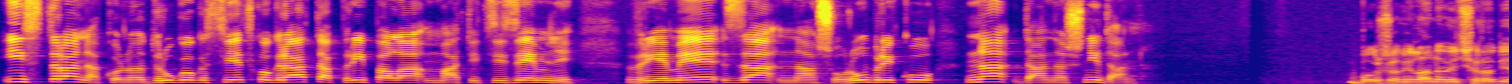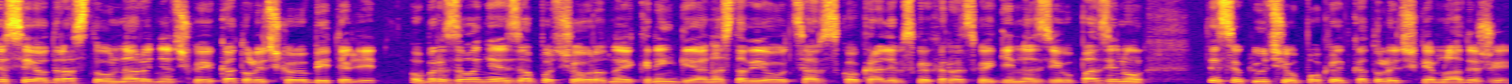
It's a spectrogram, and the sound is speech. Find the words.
Istra nakon drugog svjetskog rata pripala Matici zemlji. Vrijeme je za našu rubriku na današnji dan. Božo Milanović rodio se i odrastao u narodnjačkoj katoličkoj obitelji. Obrazovanje je započeo u rodnoj knjigi, a nastavio u Carsko-kraljevskoj hrvatskoj gimnaziji u Pazinu, te se uključio u pokret katoličke mladeži.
